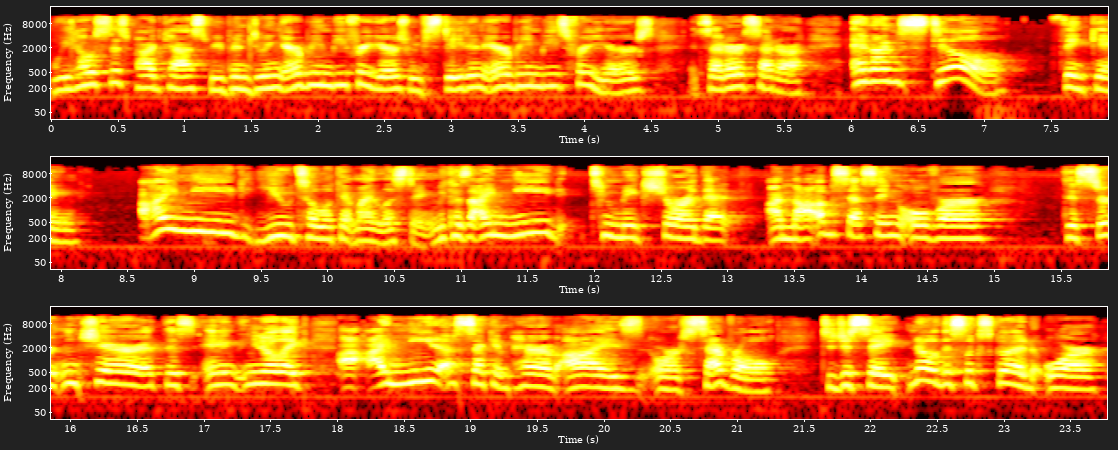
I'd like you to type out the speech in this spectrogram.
we host this podcast. We've been doing Airbnb for years. We've stayed in Airbnbs for years, et cetera, et cetera. And I'm still thinking, I need you to look at my listing because I need to make sure that I'm not obsessing over this certain chair at this angle. You know, like I, I need a second pair of eyes or several to just say, no, this looks good, or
